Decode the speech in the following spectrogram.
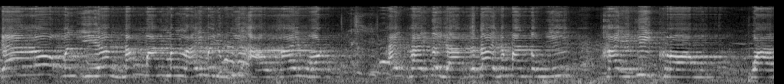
แกนโลกมันเอียง น้ำมันมันไหลมาอยู่ที่อ่าวไทยหมด ใครๆก็อยากจะได้น้ำมันตรงนี้ ใครที่ครองความ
